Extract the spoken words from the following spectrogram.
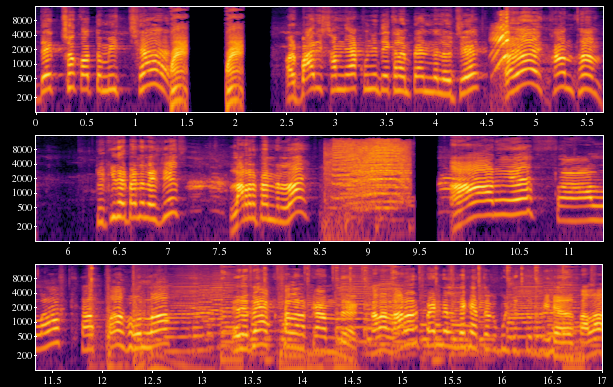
দেখছ কত মিথ্যা? আর বাড়ির সামনে এখনই দেখলাম প্যান্ডেল হচ্ছে এই থাম থাম। তুই কিসের প্যান্ডেল এসেছিস লারার প্যান্ডেল নয় আরে শালা খাপা হলো। এই দেখ শালার কাম দেখ। শালা লারার প্যান্ডেল দেখে তোকে বুঝে তোর শালা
